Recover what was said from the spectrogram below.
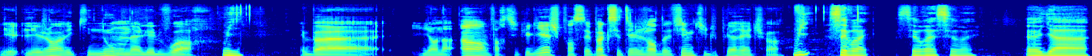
Les, les, gens avec qui nous on allait le voir. Oui. Et bah, il y en a un en particulier, je pensais pas que c'était le genre de film qui lui plairait, tu vois. Oui, c'est vrai, c'est vrai, c'est vrai. Euh, il y, a,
